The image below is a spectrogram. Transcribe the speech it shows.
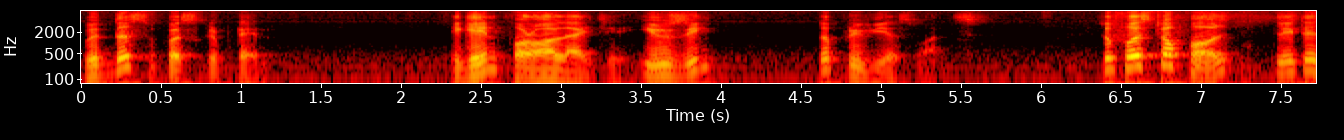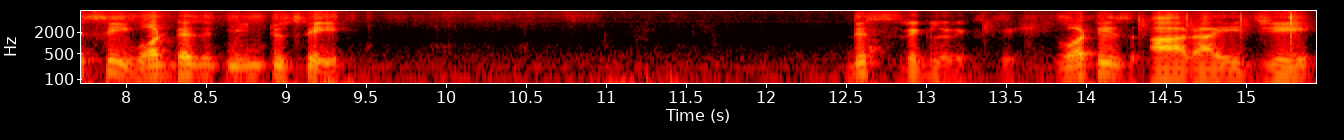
with the superscript n again for all ij using the previous ones. So, first of all let us see what does it mean to say this regular expression. What is R i j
